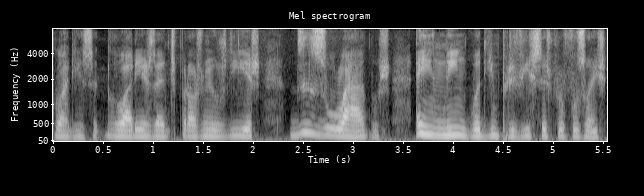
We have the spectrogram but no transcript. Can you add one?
glórias, glórias antes para os meus dias desolados, em língua de imprevistas profusões.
